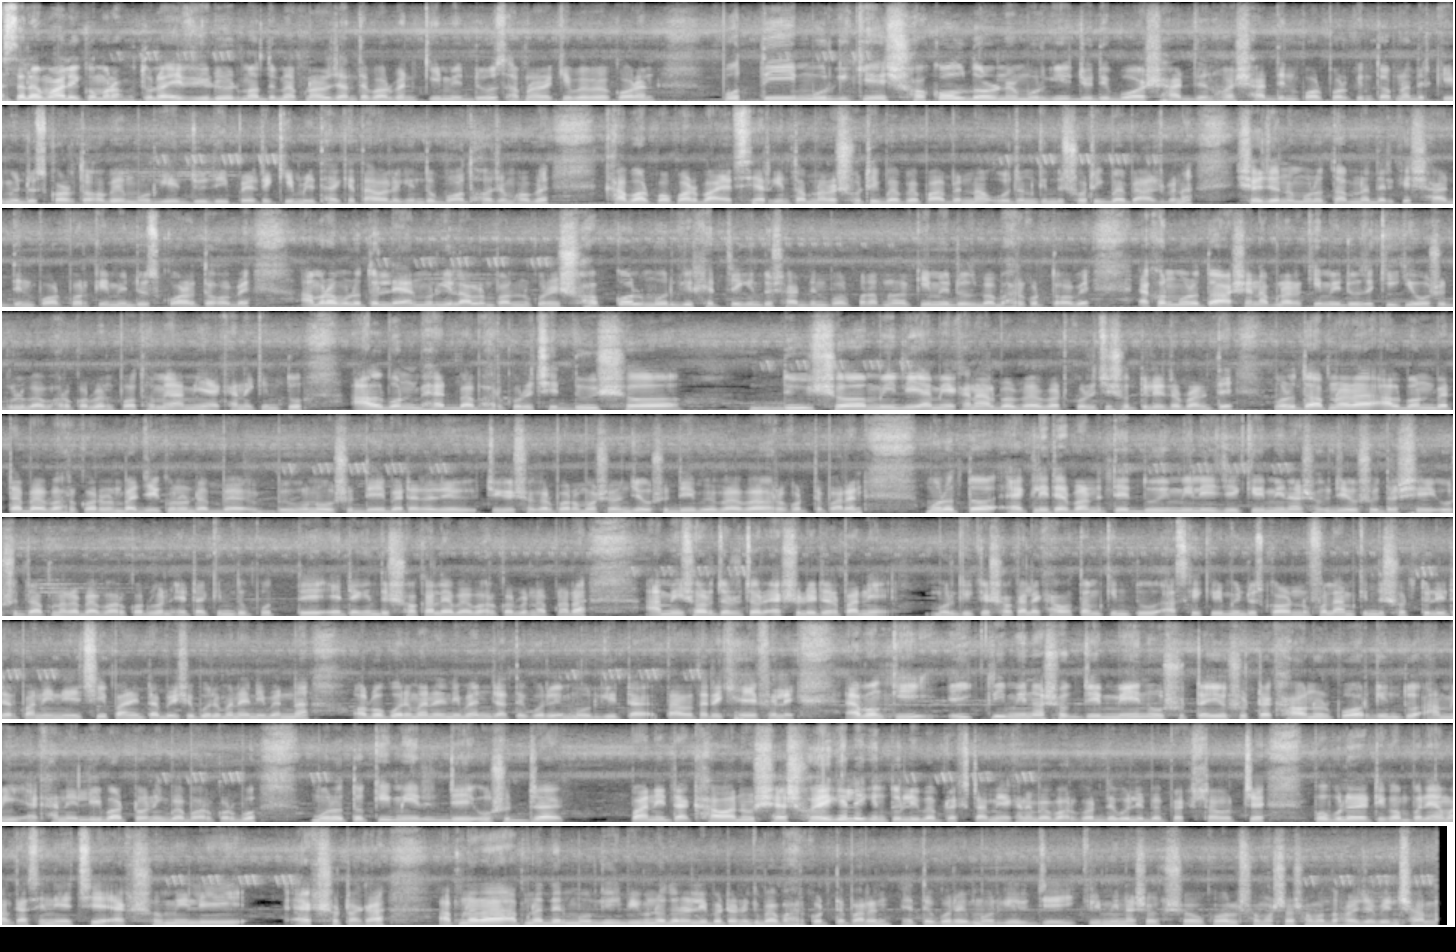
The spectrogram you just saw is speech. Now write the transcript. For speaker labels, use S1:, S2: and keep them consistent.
S1: আসসালামু আলাইকুম রহমতুল্লাহ। এই ভিডিওর মাধ্যমে আপনারা জানতে পারবেন কি ডোজ আপনারা কীভাবে করেন। প্রতি মুরগিকে সকল ধরনের মুরগি যদি বয়স ষাট দিন হয়, ষাট দিন পর পর কিন্তু আপনাদের কিমি ডোজ করতে হবে। মুরগির যদি পেটে কিমড়ি থাকে, তাহলে কিন্তু বদ হজম হবে। খাবার প্রপার বা এফসিআর কিন্তু আপনারা সঠিকভাবে পাবেন না, ওজন কিন্তু সঠিকভাবে আসবে না। সেই জন্য মূলত আপনাদেরকে ষাট দিন পর পর কিমি ডোজ করাতে হবে। আমরা মূলত ল্যান্ড মুরগি লালন পালন করি। সকল মুরগির ক্ষেত্রে কিন্তু ষাট দিন পর পর আপনারা কিমি ডোজ ব্যবহার করতে হবে। এখন মূলত আসেন, আপনারা কিমি ডোজে কী কী ওষুধগুলো ব্যবহার করবেন? প্রথমে আমি এখানে কিন্তু আলবন ভ্যাট ব্যবহার করেছি। দুইশো দুইশো মিলি আমি এখানে আলবন ব্যবহার করেছি, সত্তর লিটার পানিতে। মূলত আপনারা আলবন ব্যাটটা ব্যবহার করবেন বা যে কোনো কোনো ওষুধ দিয়ে ভেটেনারি চিকিৎসকের পরামর্শ অনুযায়ী ওষুধ দিয়ে ব্যবহার করতে পারেন। মূলত এক লিটার পানিতে দুই মিলি যে কৃমিনাশক যে ওষুধটা সেই ওষুধটা আপনারা ব্যবহার করবেন। এটা কিন্তু প্রত্যেক এটা কিন্তু সকালে ব্যবহার করবেন আপনারা। আমি সচরাচর একশো লিটার পানি মুরগিকে সকালে খাওয়াতাম, কিন্তু আজকে কৃমি ডোজ করানোর ফলে আমি কিন্তু সত্তর লিটার পানি নিয়েছি। পানিটা বেশি পরিমাণে নেবেন না, অল্প পরিমাণে নেবেন, যাতে করে মুরগিটা তাড়াতাড়ি খেয়ে ফেলে। এবং কি এই কৃমিনাশক যে মেন ওষুধটা, এই ওষুধটা খাওয়ানোর পর কিন্তু আমি এখানে লিভার টনিক ব্যবহার করব। মূলত কৃমির যে ওষুধটা, পানিটা খাওয়ানো শেষ হয়ে গেলে কিন্তু লিভার প্যাক্সটা আমি এখানে ব্যবহার করে দেবো। লিভার প্যাক্সটা হচ্ছে পপুলার একটি কোম্পানি আমার কাছে নিয়েছে একশো মিলি, একশো টাকা। আপনারা আপনাদের মুরগির বিভিন্ন ধরনের লিভার টনিক ব্যবহার করতে পারেন। এতে করে মুরগির যেই কৃমিনাশক, সকল সমস্যার সমাধান হয়ে যাবে ইনশাল্লাহ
